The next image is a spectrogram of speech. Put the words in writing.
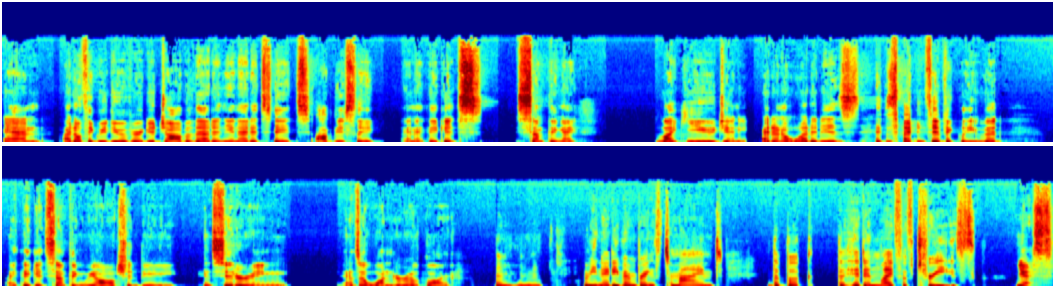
And I don't think we do a very good job of that in the United States, obviously. And I think it's something I, like you, Jenny, I don't know what it is scientifically, but I think it's something we all should be considering as a wonder of life. Mm-hmm. I mean, it even brings to mind the book, The Hidden Life of Trees. Yes.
